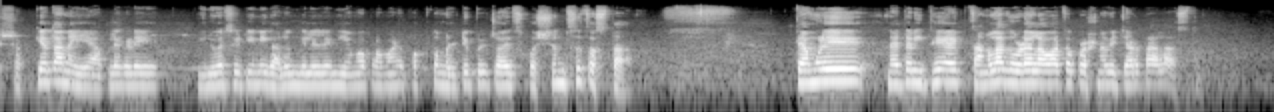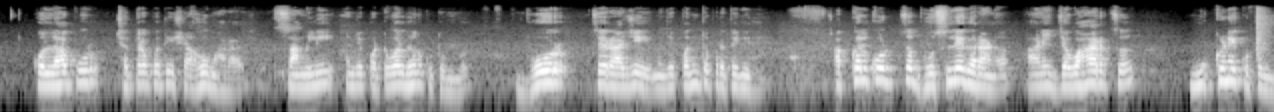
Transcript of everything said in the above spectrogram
शक्यता नाही आहे आपल्याकडे युनिव्हर्सिटीने घालून दिलेल्या नियमाप्रमाणे फक्त मल्टिपल चॉईस क्वेश्चन्सच असतात. त्यामुळे नाहीतर इथे एक चांगला जोड्या लावाचा प्रश्न विचारता आला असतो. कोल्हापूर छत्रपती शाहू महाराज. सांगली म्हणजे पटवर्धन कुटुंब भोरचे राजे म्हणजे पंतप्रतिनिधी अक्कलकोटचं भोसले घराणं आणि जवाहरचं मुकणे कुटुंब.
